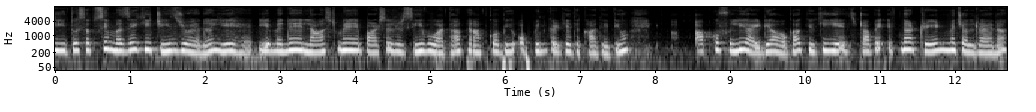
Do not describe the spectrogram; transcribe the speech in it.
जी तो सबसे मज़े की चीज़ जो है ना, ये है। ये मैंने लास्ट में पार्सल रिसीव हुआ था। मैं आपको अभी ओपन करके दिखा देती हूँ। आपको फुल्ली आइडिया होगा क्योंकि ये इंस्टा पे इतना ट्रेंड में चल रहा है ना,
